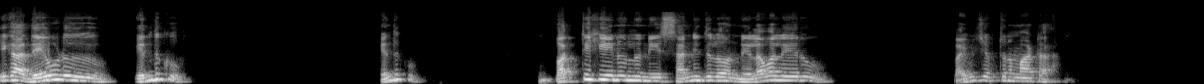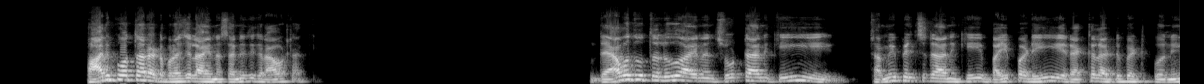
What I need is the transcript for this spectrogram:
ఇక ఆ దేవుడు ఎందుకు? ఎందుకు? భక్తిహీనులు నీ సన్నిధిలో నిలవలేరు. బైబిల్ చెప్తున్న మాట. పారిపోతారట ప్రజలు ఆయన సన్నిధికి రావటానికి. దేవదూతలు ఆయనను చూడటానికి సమీపించడానికి భయపడి రెక్కలు అడ్డు పెట్టుకొని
